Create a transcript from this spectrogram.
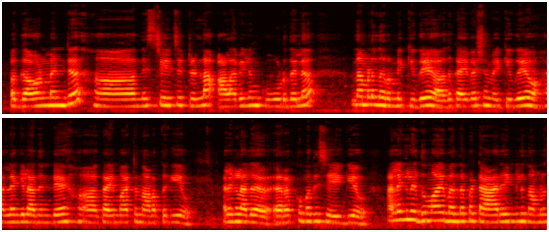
ഇപ്പൊ ഗവൺമെന്റ് നിശ്ചയിച്ചിട്ടുള്ള അളവിലും കൂടുതൽ നമ്മൾ നിർമ്മിക്കുകയോ അത് കൈവശം വെക്കുകയോ അല്ലെങ്കിൽ അതിന്റെ കൈമാറ്റം നടത്തുകയോ അല്ലെങ്കിൽ അത് ഇറക്കുമതി ചെയ്യുകയോ അല്ലെങ്കിൽ ഇതുമായി ബന്ധപ്പെട്ട് ആരെങ്കിലും നമ്മൾ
